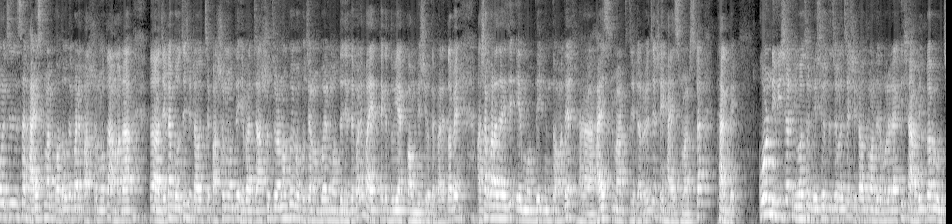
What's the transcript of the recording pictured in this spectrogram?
করেছে যে, স্যার হাইয়েস্ট মার্ক কত হতে পারে পাঁচশোর মধ্যে আমরা যেটা বলছি সেটা হচ্ছে পাঁচশোর মধ্যে এবার চারশো চুরানব্বই বা পঁচানব্বই এর মধ্যে যেতে পারে বা এর থেকে দুই এক কম বেশি হতে পারে। তবে আশা করা যায় যে এর মধ্যেই কিন্তু আমাদের হাইয়েস্ট মার্কস যেটা রয়েছে সেই হাইয়েস্ট মার্কসটা থাকবে। কোন ডিভিশন এবছর বেশি হতে চলেছে সেটাও তোমাদের বলে রাখি। স্বাভাবিকভাবে উচ্চ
